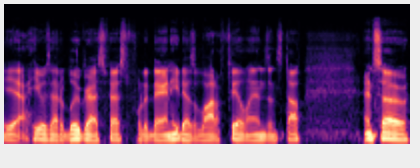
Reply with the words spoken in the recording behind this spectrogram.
Yeah, he was at a bluegrass festival today, and he does a lot of fill-ins and stuff. And so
